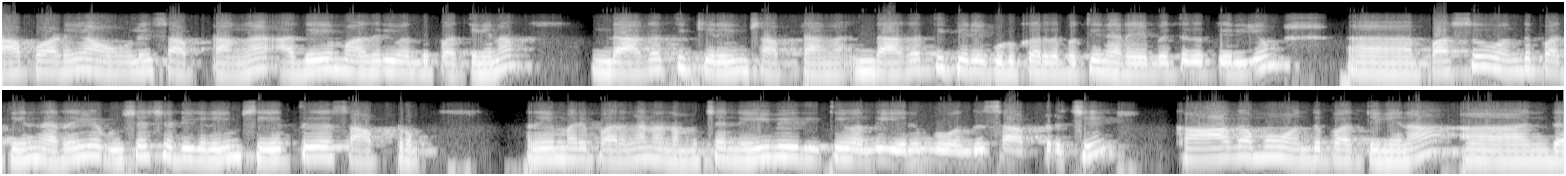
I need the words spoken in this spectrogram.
சாப்பாடையும் அவங்களே சாப்பிட்டாங்க. அதே மாதிரி வந்து பார்த்தீங்கன்னா இந்த அகத்திக்கீரையும் சாப்பிட்டாங்க. இந்த அகத்திக்கீரை கொடுக்கறத பற்றி நிறைய பேத்துக்கு தெரியும். பசு வந்து பார்த்தீங்கன்னா நிறைய விஷ செடிகளையும் சேர்த்து சாப்பிட்ரும். அதே மாதிரி பாருங்க நான் நமச்ச நெய்வேதியத்தையும் வந்து எறும்பு வந்து சாப்பிட்டுருச்சு. காகமும் வந்து பார்த்தீங்கன்னா இந்த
